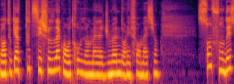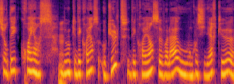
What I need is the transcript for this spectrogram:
mais en tout cas, toutes ces choses-là qu'on retrouve dans le management, dans les formations, sont fondées sur des croyances. Hmm. Donc des croyances occultes, des croyances voilà où on considère que euh,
